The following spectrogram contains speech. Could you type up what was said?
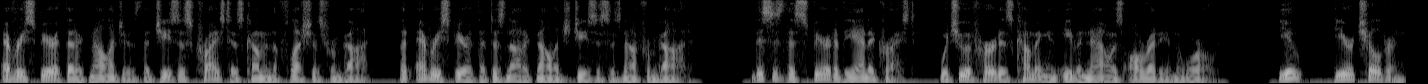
Every spirit that acknowledges that Jesus Christ has come in the flesh is from God, but every spirit that does not acknowledge Jesus is not from God. This is the spirit of the Antichrist, which you have heard is coming and even now is already in the world. You, dear children,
